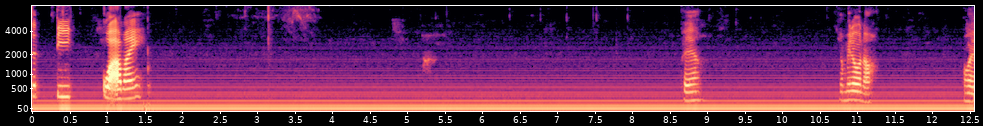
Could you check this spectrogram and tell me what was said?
จะดีกว่าไหมไปยังยังไม่โดนเหรอ โอเค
